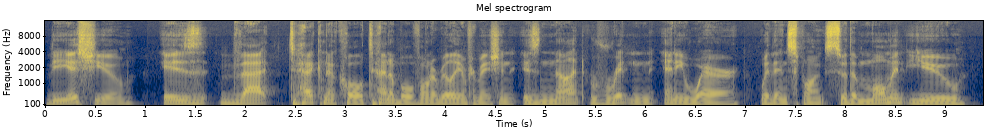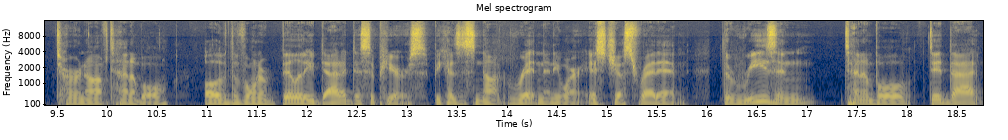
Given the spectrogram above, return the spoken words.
The issue is that technical tenable vulnerability information is not written anywhere within Splunk. So the moment you turn off Tenable, all of the vulnerability data disappears because it's not written anywhere. It's just read in. The reason Tenable did that,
